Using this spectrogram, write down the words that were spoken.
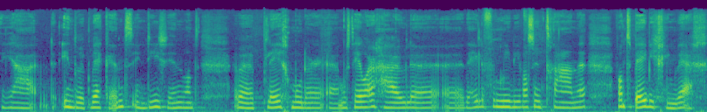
ja, indrukwekkend in die zin. Want de pleegmoeder eh, moest heel erg huilen. eh, de hele familie was in tranen, want de baby ging weg.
